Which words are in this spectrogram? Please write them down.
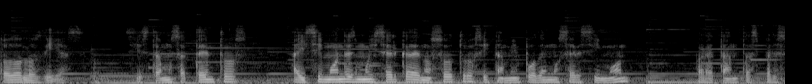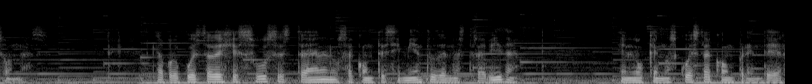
todos los días. Si estamos atentos, hay Simones muy cerca de nosotros y también podemos ser Simón para tantas personas. La propuesta de Jesús está en los acontecimientos de nuestra vida, en lo que nos cuesta comprender,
